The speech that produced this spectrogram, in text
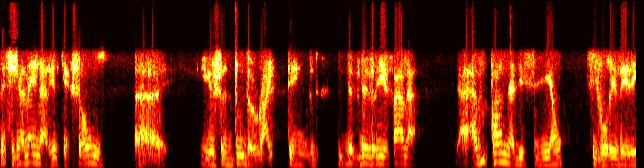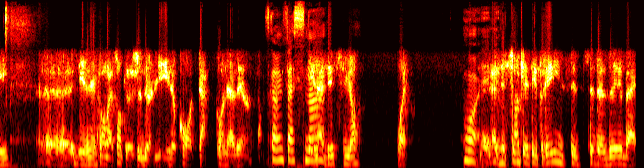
mais si jamais il m'arrive quelque chose, euh, you should do the right thing. Vous, devriez faire la, à vous prendre la décision si vous révélez euh, les informations que j'ai données et le contact qu'on avait ensemble. C'est quand même fascinant. Et la décision, ouais. ouais. La décision qui a été prise, c'est de dire, ben,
